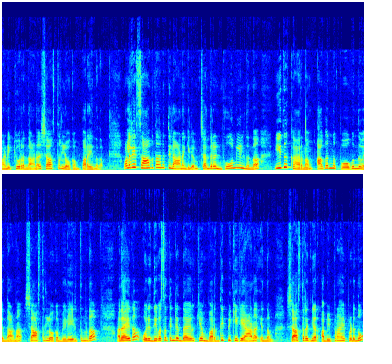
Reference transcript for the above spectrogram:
മണിക്കൂർ എന്നാണ് ശാസ്ത്രലോകം പറയുന്നത്. വളരെ സാവധാനത്തിലാണെങ്കിലും ചന്ദ്രൻ ഭൂമിയിൽ നിന്ന് ഇത് കാരണം അകന്നു പോകുന്നുവെന്നാണ് ശാസ്ത്രലോകം വിലയിരുത്തുന്നത്. അതായത് ഒരു ദിവസത്തിന്റെ ദൈർഘ്യം വർദ്ധിപ്പിക്കുകയാണ് എന്നും ശാസ്ത്രജ്ഞർ അഭിപ്രായപ്പെടുന്നു.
